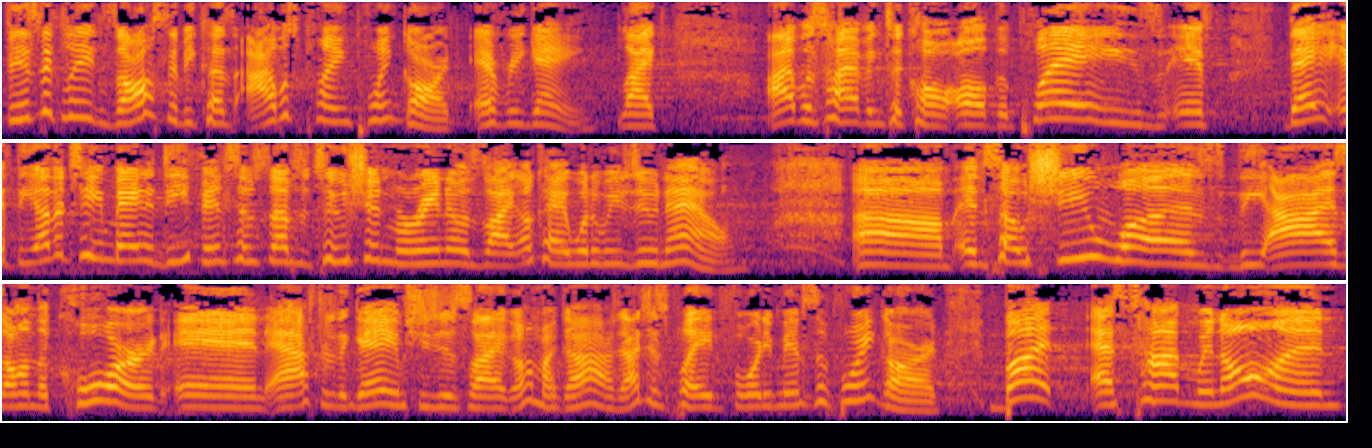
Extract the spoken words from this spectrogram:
physically exhausted because I was playing point guard every game. Like I was having to call all the plays. If they, if the other team made a defensive substitution, Marina was like, okay, what do we do now? Um, and so she was the eyes on the court. And after the game, she's just like, oh my gosh, I just played 40 minutes of point guard. But as time went on,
